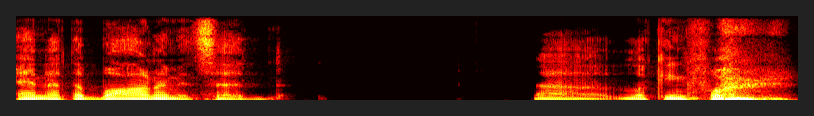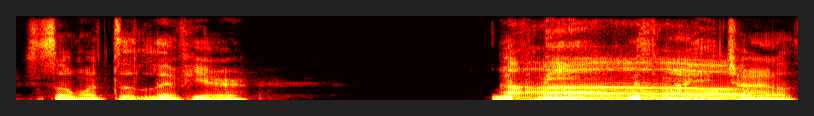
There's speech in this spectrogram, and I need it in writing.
and at the bottom it said, uh, "Looking for someone to live here with me with my Oh. child."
